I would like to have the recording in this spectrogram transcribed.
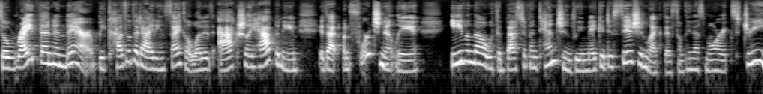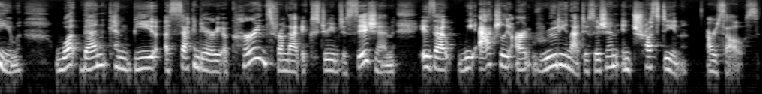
So, right then and there, because of the dieting cycle, what is actually happening is that unfortunately, even though with the best of intentions we make a decision like this, something that's more extreme, what then can be a secondary occurrence from that extreme decision is that we actually aren't rooting that decision in trusting ourselves.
